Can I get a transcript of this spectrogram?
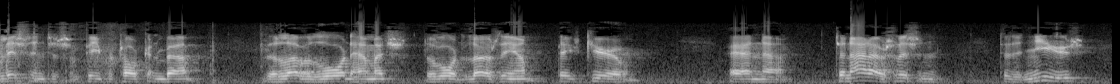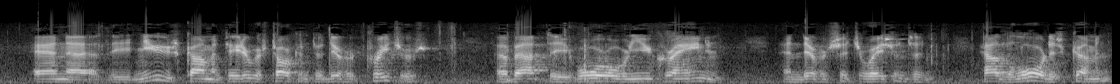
listened to some people talking about the love of the Lord, how much the Lord loves them, takes care of them. And uh, tonight I was listening to the news, and uh, the news commentator was talking to different preachers about the war over in Ukraine and, and different situations and how the Lord is coming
